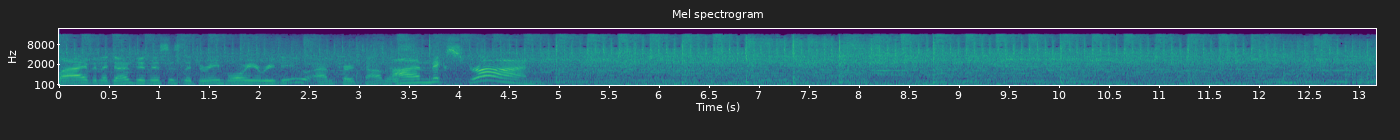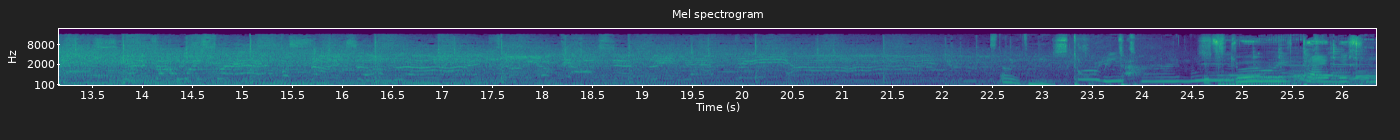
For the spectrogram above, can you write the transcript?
live in the dungeon. This is the Dream Warrior Review. I'm Kurt Thomas. I'm Mick Strawn.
